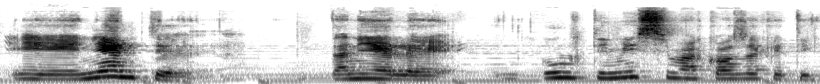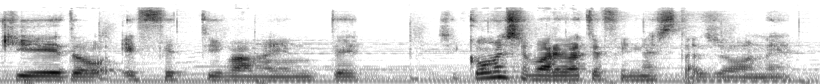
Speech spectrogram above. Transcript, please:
E niente, Daniele, ultimissima cosa che ti chiedo effettivamente, siccome siamo arrivati a fine stagione,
